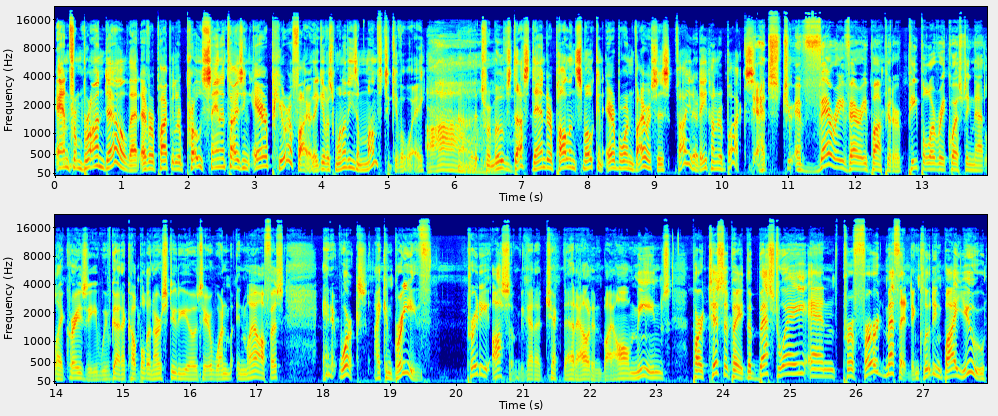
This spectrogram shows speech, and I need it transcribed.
And from Brondell, that ever popular pro sanitizing air purifier. They give us one of these a month to give away. Ah. Uh, it removes dust, dander, pollen, smoke, and airborne viruses, valued at 800 bucks. That's true. Very, very popular. People are requesting that like crazy. We've got a couple in our studios here, one in my office, and it works. I can breathe. Pretty awesome. You got to check that out, and by all means, participate. The best way and preferred method, including by you,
